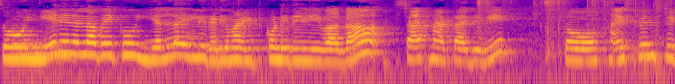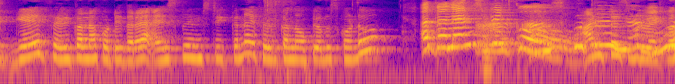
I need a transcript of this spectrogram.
ಸೊ ಏನೇನೆಲ್ಲ ಬೇಕು? ಎಲ್ಲ ಇಲ್ಲಿ ರೆಡಿ ಮಾಡಿ ಇಟ್ಕೊಂಡಿದೀವಿ ಇವಾಗ. ಸ್ಟಾರ್ಟ್ ಮಾಡ್ತಾ ಇದ್ದೀವಿ ಸೊ ಐಸ್ ಕ್ರೀಮ್ ಸ್ಟಿಕ್ಗೆ ಫೆವಿಕಲ್ನ ಕೊಟ್ಟಿದ್ದಾರೆ. ಐಸ್ ಕ್ರೀಮ್ ಸ್ಟಿಕ್ನ ಫೆವಿಕಲ್ನ ಉಪಯೋಗಿಸ್ಕೊಂಡು ನ ಉಪಯೋಗಿಸ್ಕೊಂಡು ಅಂಟಿಸ್ಬಿಡ್ಬೇಕು.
